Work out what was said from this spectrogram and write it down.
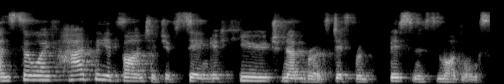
And so I've had the advantage of seeing a huge number of different business models.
